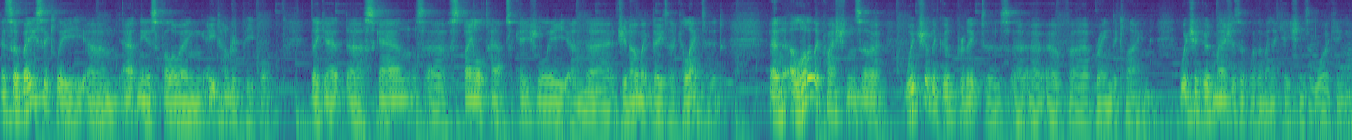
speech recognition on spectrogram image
And so basically, um, ADNI is following 800 people they get uh, scans, uh, spinal taps occasionally, and uh, genomic data collected. And a lot of the questions are, which are the good predictors uh, uh, of uh, brain decline? Which are good measures of whether medications are working?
